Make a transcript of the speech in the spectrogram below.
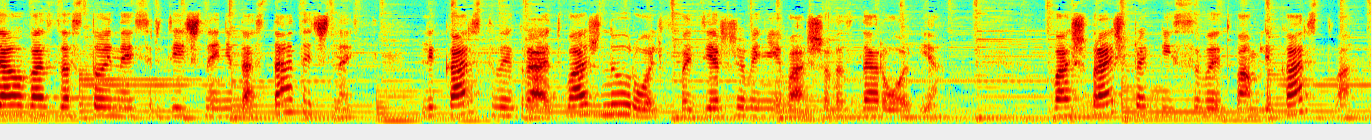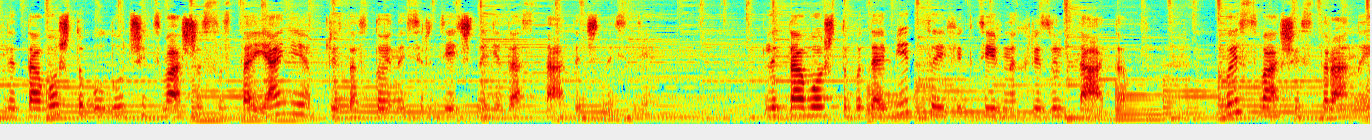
Когда у вас застойная сердечная недостаточность, лекарства играют важную роль в поддерживании вашего здоровья. Ваш врач прописывает вам лекарства для того, чтобы улучшить ваше состояние при застойной сердечной недостаточности. Для того, чтобы добиться эффективных результатов, вы с вашей стороны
